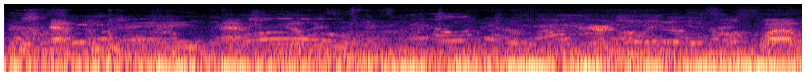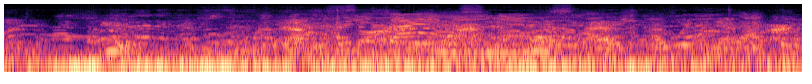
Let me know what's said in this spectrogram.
This happens past the other journey. While it is down the past, I would never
